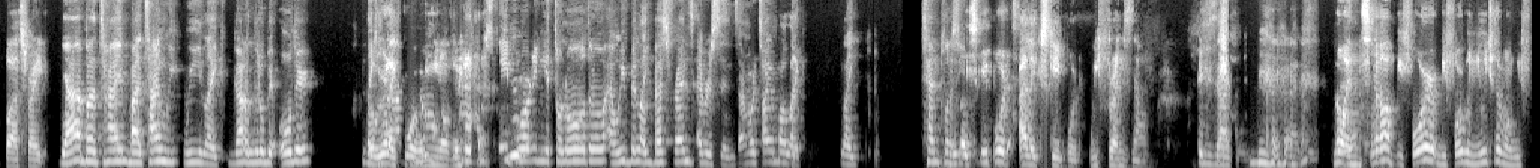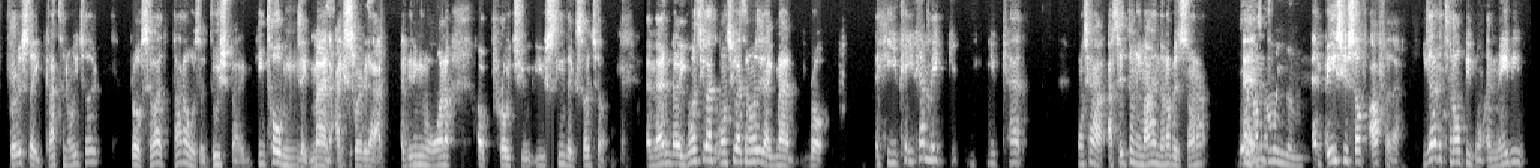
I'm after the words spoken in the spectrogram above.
well, that's right Yeah, by the time by the time we we like got a little bit older, Bro, we were yeah, like four you what do know, you mean over we were skateboarding y todo lo otro, and we've been like best friends ever since. And we're talking about like like ten plus You like skateboard I like skateboard we friends now Exactly. No, and Seba, before before we knew each other, when we first like got to know each other, bro, so I thought I was a douchebag. He told me he's like, man, I swear to God, I didn't even want to approach you. You seemed like such a. And then like once you got once you got to know, he's like, man, bro, like, you can't you can't make you can't. ¿Cómo se llama? Hacerte una imagen de una persona Yeah, without and, knowing them. and base yourself off of that. You gotta get to know people, and maybe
